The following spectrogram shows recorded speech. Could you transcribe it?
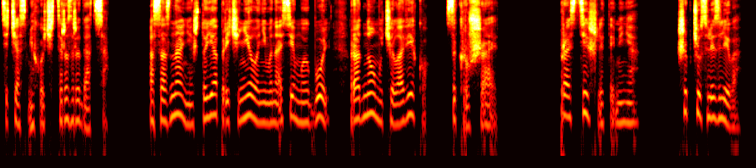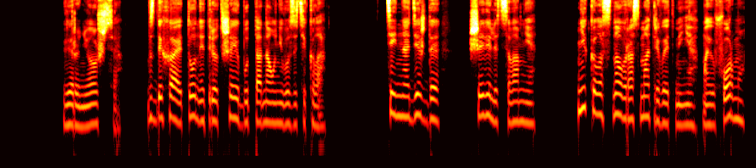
Сейчас мне хочется разрыдаться. Осознание, что я причинила невыносимую боль родному человеку, сокрушает. «Простишь ли ты меня?» шепчу слезливо. «Вернешься», — вздыхает он и трет шею, будто она у него затекла. Тень надежды шевелится во мне. Николас снова рассматривает меня, мою форму,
